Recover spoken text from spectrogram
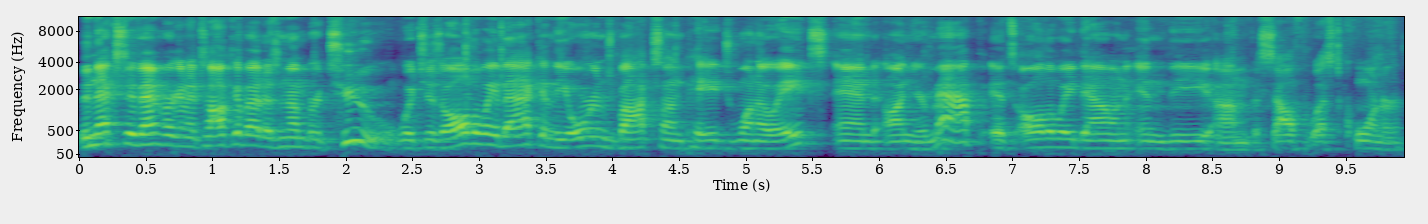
The next event we're going to talk about is number two, which is all the way back in the orange box on page 108, and on your map, it's all the way down in the um, the southwest corner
